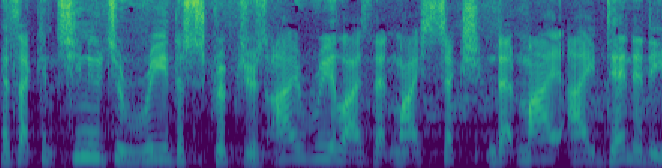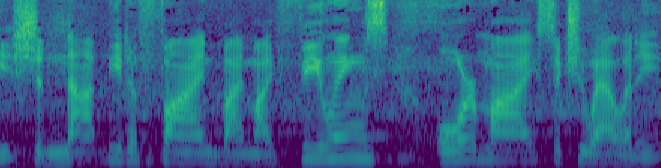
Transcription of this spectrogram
As I continued to read the scriptures, I realized that my, that my identity should not be defined by my feelings or my sexuality.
